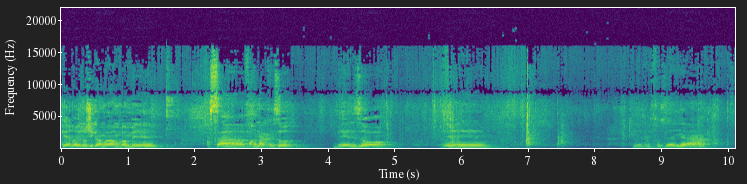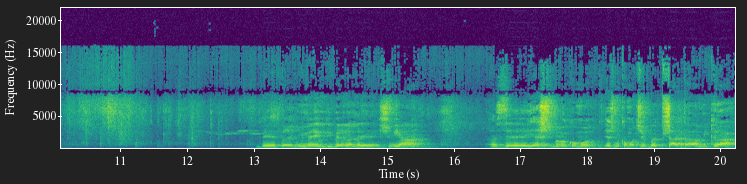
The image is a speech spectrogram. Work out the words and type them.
כן, ראינו שגם הרמב"ם אה, עשה הבחנה כזאת. מעין זו, כן, איפה זה היה? בפרק מ"ה הוא דיבר על שמיעה, אז יש במקומות, יש מקומות שבפשט המקרא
